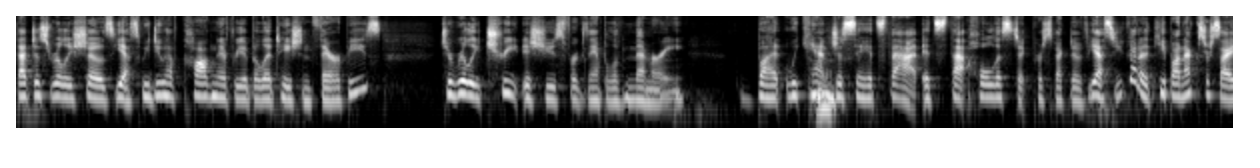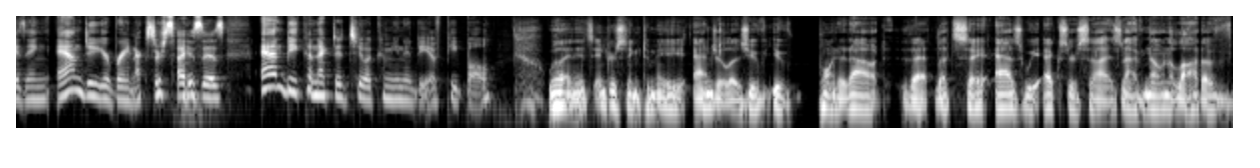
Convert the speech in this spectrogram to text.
that just really shows yes we do have cognitive rehabilitation therapies to really treat issues for example of memory but we can't just say it's that. It's that holistic perspective. Yes you got to keep on exercising and do your brain exercises and be connected to a community of people Well, and it's interesting to me, Angela, as you've, you've pointed out, that let's say as we exercise, and I've known a lot of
